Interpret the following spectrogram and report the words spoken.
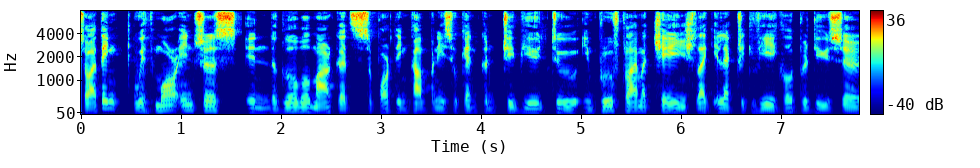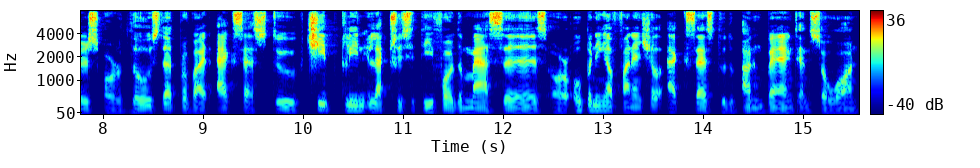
So I think with more interest in the global markets supporting companies who can contribute to improve climate change, like electric vehicle producers or those that provide access to cheap, clean electricity for the masses or opening up financial access to the unbanked and so on.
